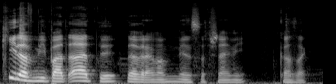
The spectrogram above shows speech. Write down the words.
Kilo mi padł, a ty. Dobra, mam mięso przynajmniej. Kozak.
